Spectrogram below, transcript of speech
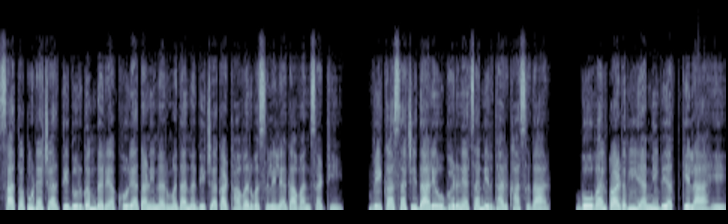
सातपुड्याच्या अतिदुर्गम दर्याखोऱ्यात आणि नर्मदा नदीच्या काठावर वसलेल्या गावांसाठी विकासाची दारे उघडण्याचा निर्धार खासदार गोवाल पाडवी यांनी व्यक्त केला आहे.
